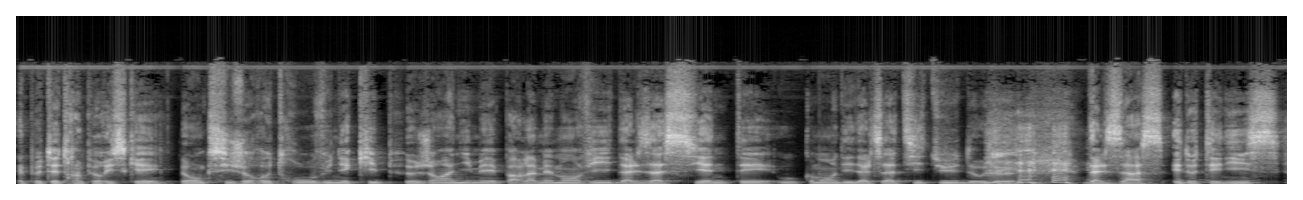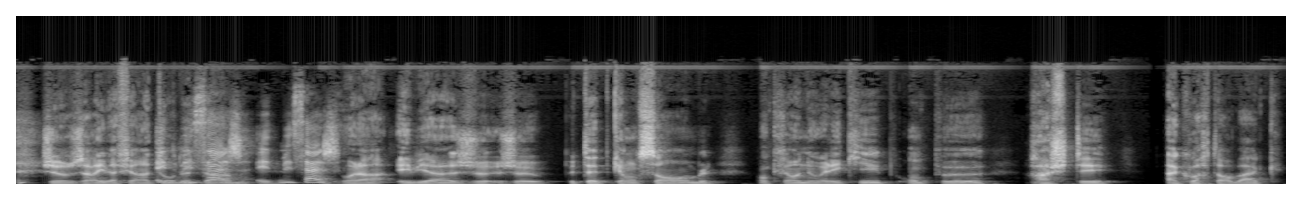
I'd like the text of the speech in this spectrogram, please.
est peut-être un peu risqué. Donc si je retrouve une équipe de gens animés par la même envie d'alsacienneté ou comment on dit d'alsatitude ou d'Alsace et de tennis, j'arrive à faire un Et tour de de messages. table. Et de messages. Voilà, eh bien, je, je peut-être qu'ensemble, en créant une nouvelle équipe, on peut racheter un quarterback,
